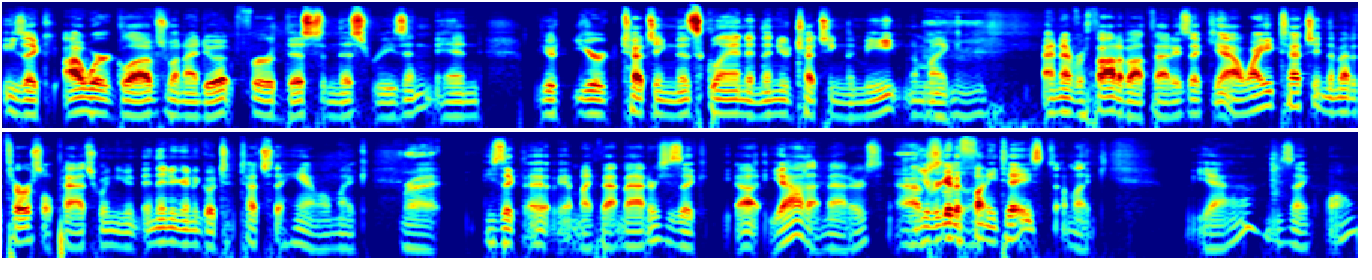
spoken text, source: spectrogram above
he's like, I wear gloves when I do it for this and this reason, and you're you're touching this gland and then you're touching the meat, and I'm like, Mm-hmm. I never thought about that. He's like, yeah, why are you touching the metatarsal patch when you, and then you're gonna go to touch the ham? I'm like, Right. he's like, uh, I'm like that matters. He's like, uh, yeah, that matters. You ever get a funny taste? I'm like, yeah. He's like, well,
